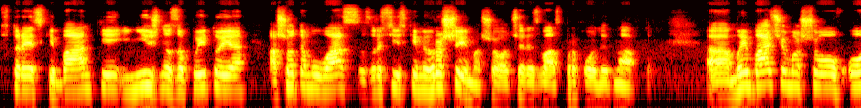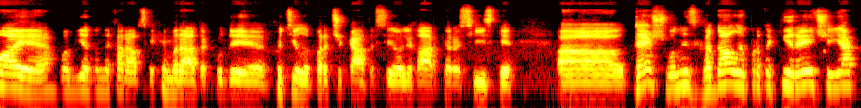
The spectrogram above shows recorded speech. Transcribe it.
в турецькі банки і ніжно запитує: а що там у вас з російськими грошима, що через вас проходить нафта? Ми бачимо, що в ОАЕ в Об'єднаних Арабських Еміратах, куди хотіли перечекати всі олігархи російські, теж вони згадали про такі речі, як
